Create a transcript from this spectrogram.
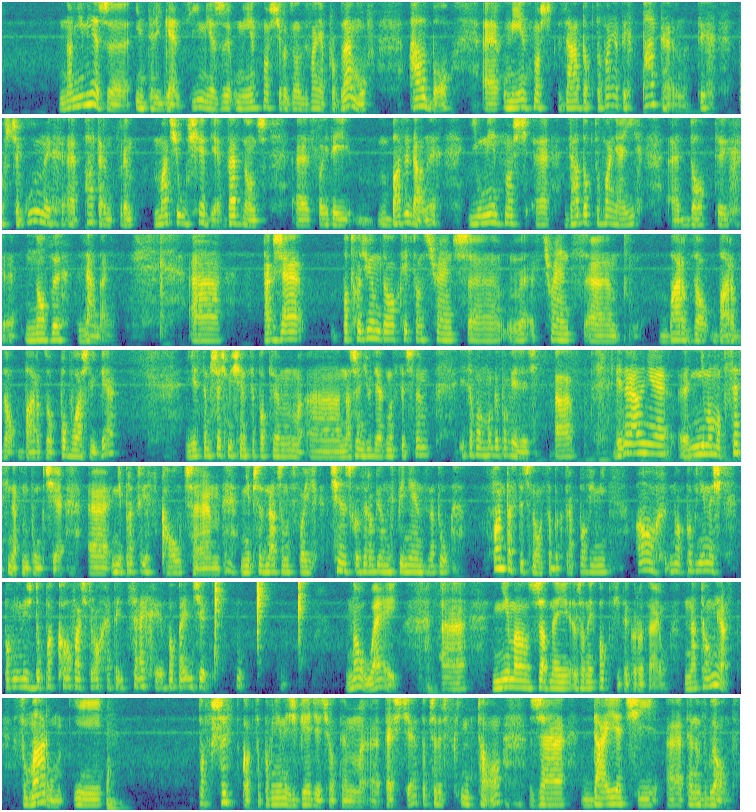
No nie mierzy inteligencji, mierzy umiejętność rozwiązywania problemów albo e, umiejętność zaadoptowania tych pattern, tych poszczególnych e, pattern, które macie u siebie wewnątrz e, swojej tej bazy danych i umiejętność zaadoptowania ich do tych nowych zadań. Także podchodziłem do Clifton Strange, e, Strange e, bardzo, bardzo, bardzo pobłażliwie. Jestem 6 miesięcy po tym e, narzędziu diagnostycznym i co Wam mogę powiedzieć? Generalnie nie mam obsesji na tym punkcie. Nie pracuję z coachem, nie przeznaczam swoich ciężko zarobionych pieniędzy na tą fantastyczną osobę, która powie mi: Och, no powinieneś, powinieneś dopakować trochę tej cechy, bo będzie. No way. Nie ma żadnej, żadnej opcji tego rodzaju. Natomiast summarum i to wszystko, co powinieneś wiedzieć o tym e, teście, to przede wszystkim to, że daje ci e, ten wgląd.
